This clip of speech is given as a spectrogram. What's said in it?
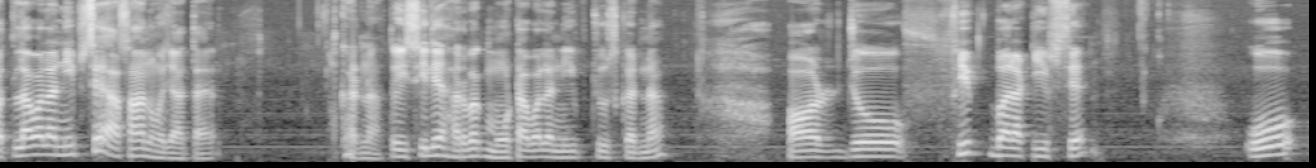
पतला वाला नीब से आसान हो जाता है करना। तो इसीलिए हर वक्त मोटा वाला नीब चूज़ करना। और जो फिफ्थ वाला टिप्स है वो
